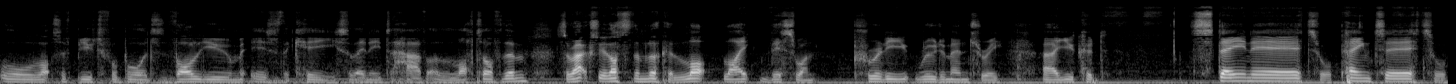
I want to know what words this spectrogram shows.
all lots of beautiful boards. Volume is the key, so they need to have a lot of them. So actually, a lot of them look a lot like this one, pretty rudimentary. Uh, you could stain it or paint it or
